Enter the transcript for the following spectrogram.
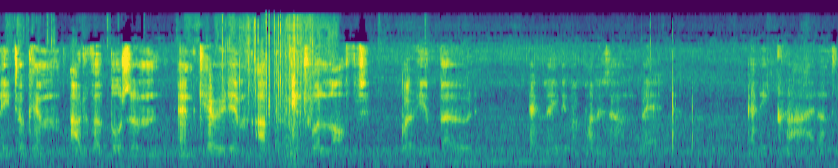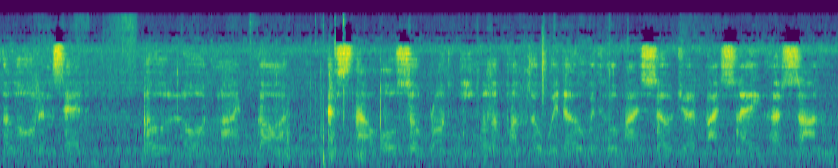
And he took him out of her bosom, and carried him up into a loft, where he abode, and laid him upon his own bed. And he cried unto the Lord, and said, O Lord my God, hast thou also brought evil upon the widow with whom I sojourned by slaying her son?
